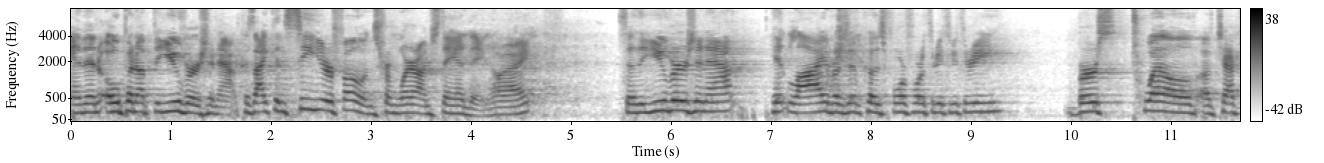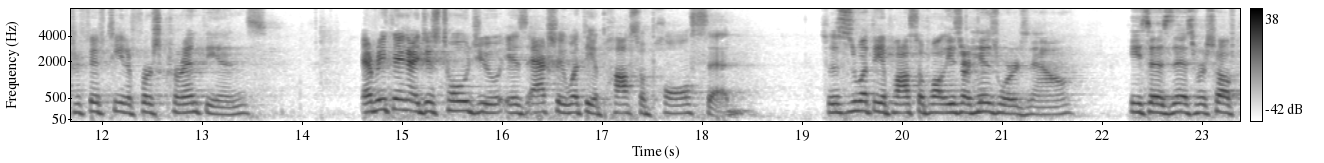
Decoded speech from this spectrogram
And then open up the YouVersion app because I can see your phones from where I'm standing, all right? So, the YouVersion app, hit live. Our zip code is 44333. Verse 12 of chapter 15 of 1 Corinthians. Everything I just told you is actually what the Apostle Paul said. So, this is what the Apostle Paul, these are his words now. He says this, verse 12,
